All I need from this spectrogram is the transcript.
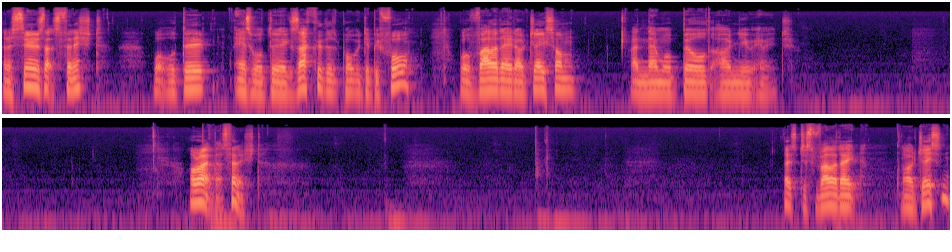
And as soon as that's finished, what we'll do is we'll do exactly the, what we did before. We'll validate our JSON and then we'll build our new image. All right, that's finished. Let's just validate our JSON?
